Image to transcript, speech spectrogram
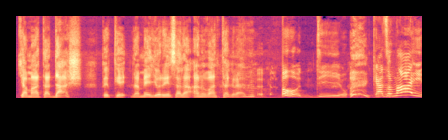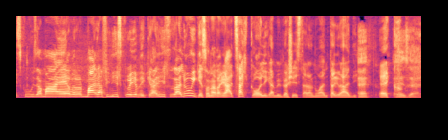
chiamata Dash, perché la meglio resa là a 90 gradi. Oddio, casomai, scusa, ma è, ora ormai la finisco io perché la inizio da lui, che sono una ragazza alcolica, mi piace stare a 90 gradi. Ecco, Ecco. esatto,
